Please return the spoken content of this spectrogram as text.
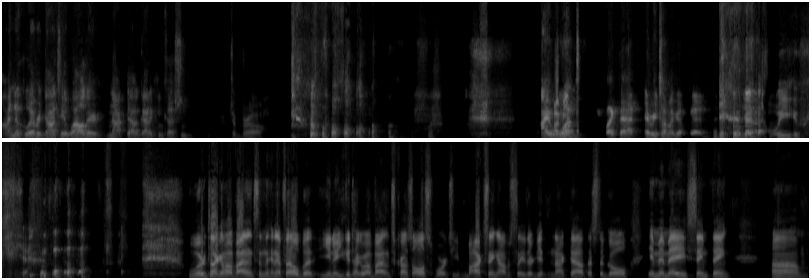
I know whoever Deontay Wilder knocked out got a concussion. Bro, I, I want mean, like that every time I go to bed. yeah, we, yeah. We're talking about violence in the NFL, but you know, you could talk about violence across all sports. Boxing, obviously, they're getting knocked out. That's the goal. MMA, same thing. Um,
